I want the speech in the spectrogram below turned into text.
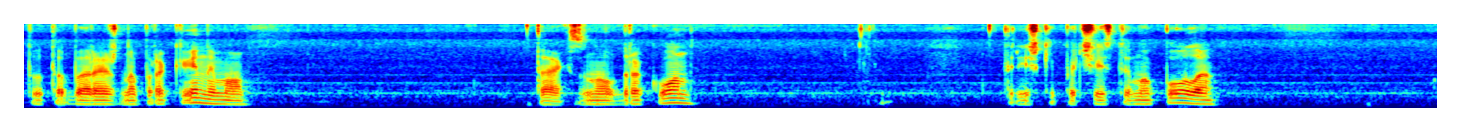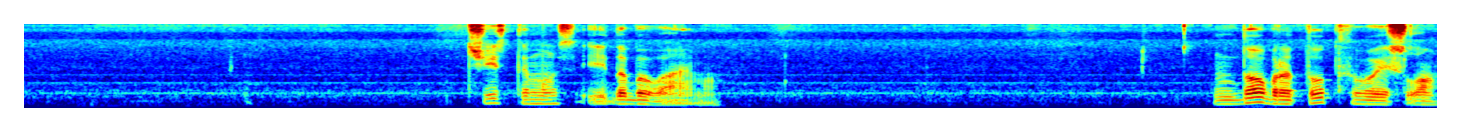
Тут обережно прокинемо. Так, знов дракон. Трішки почистимо поле. Чистимось і добиваємо. Добре тут вийшло.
